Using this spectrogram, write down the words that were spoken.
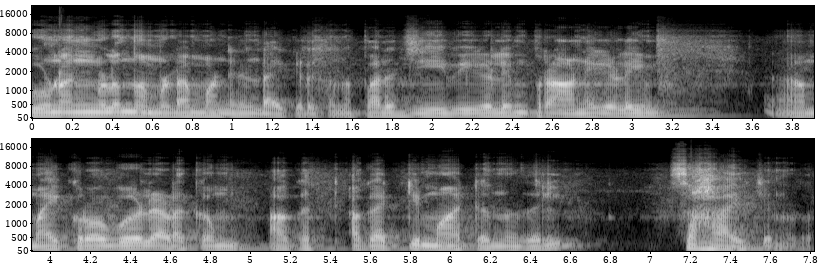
ഗുണങ്ങളും നമ്മുടെ മണ്ണിൽ ഉണ്ടാക്കിയെടുക്കുന്നത്. പല ജീവികളെയും പ്രാണികളെയും മൈക്രോബുകളടക്കം അക അകറ്റി മാറ്റുന്നതിൽ സഹായിക്കുന്നത്.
